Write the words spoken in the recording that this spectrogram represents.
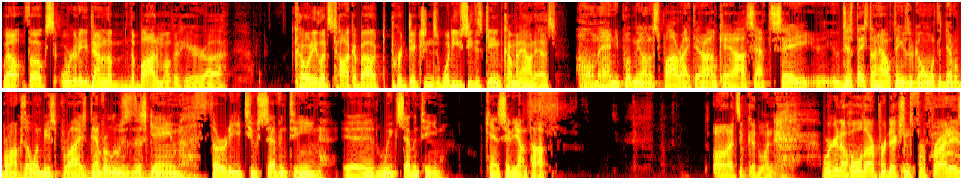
Well, folks, we're going to get down to the, the bottom of it here. Uh, Cody, let's talk about predictions. What do you see this game coming out as? Oh man, you put me on the spot right there. Okay, I'll just have to say, just based on how things are going with the Denver Broncos, I wouldn't be surprised. Denver loses this game, thirty to seventeen, week seventeen. Kansas City on top. Oh, that's a good one. We're going to hold our predictions for Friday's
